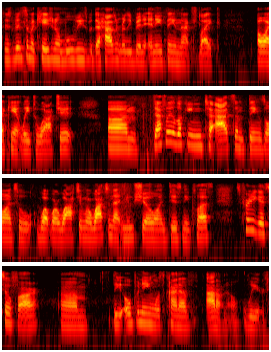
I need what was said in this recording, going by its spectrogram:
there's been some occasional movies, but there hasn't really been anything that's like, oh, I can't wait to watch it. Um, definitely looking to add some things on to what we're watching. We're watching that new show on Disney Plus. It's pretty good so far. Um, the opening was kind of, I don't know, weird,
